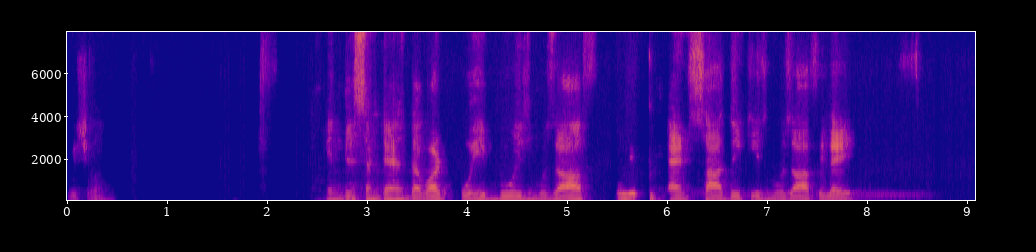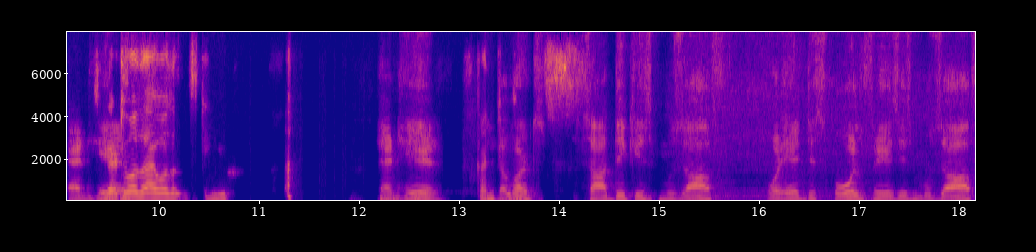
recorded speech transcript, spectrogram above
Which one? In this sentence, the word uhibbu is muzaf and Sadiq is muzaf ilayh. And here, That was I was asking you. and here, the word. Sadiq is muzaf or here this whole phrase is muzaf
